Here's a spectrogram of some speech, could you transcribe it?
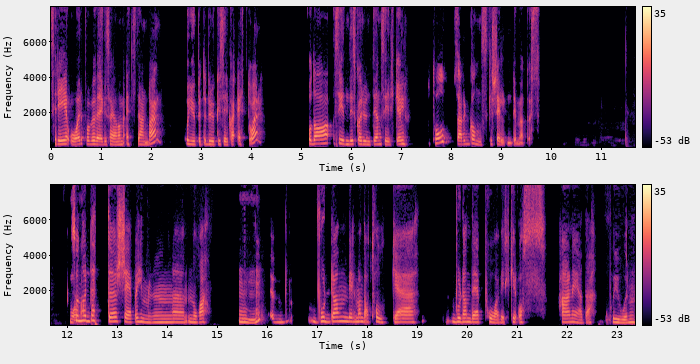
tre år på å bevege seg gjennom ett stjernetegn, og Jupiter bruker ca. ett år. Og da, siden de skal rundt i en sirkel på tolv, så er det ganske sjelden de møtes. Så når dette skjer på himmelen eh, nå, mm -hmm. hvordan vil man da tolke hvordan det påvirker oss her nede på jorden?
